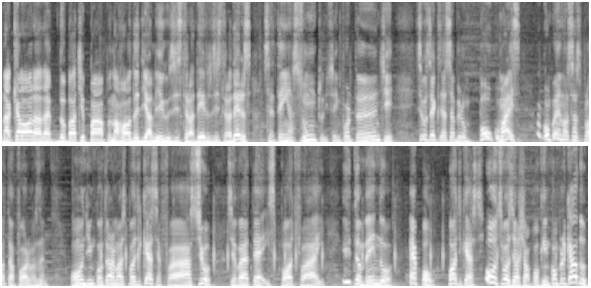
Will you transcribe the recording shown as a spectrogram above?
naquela hora do bate-papo, na roda de amigos estradeiros estradeiros, você tem assunto, isso é importante. Se você quiser saber um pouco mais, acompanhe nossas plataformas, né? Onde encontrar mais podcast é fácil. Você vai até Spotify e também no Apple Podcast. Ou se você achar um pouquinho complicado,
